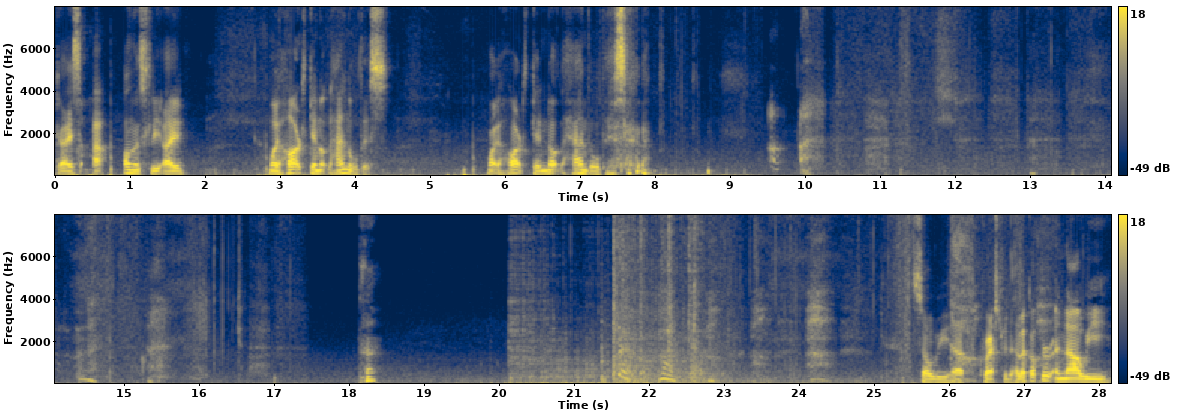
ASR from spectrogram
guys, I, honestly, I my heart cannot handle this. My heart cannot handle this. So we have crashed with the helicopter and now we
